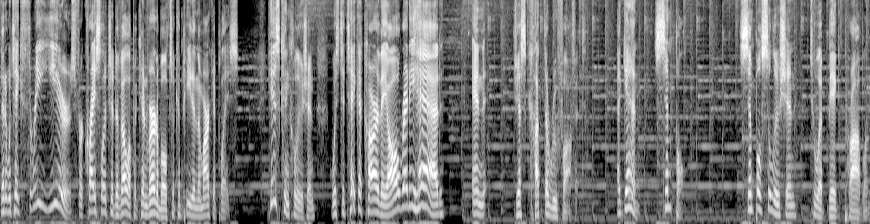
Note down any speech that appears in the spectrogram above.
that it would take three years for Chrysler to develop a convertible to compete in the marketplace. His conclusion was to take a car they already had and just cut the roof off it. Again, simple. Simple solution to a big problem,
